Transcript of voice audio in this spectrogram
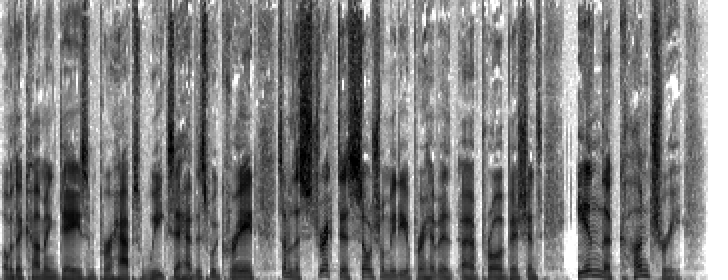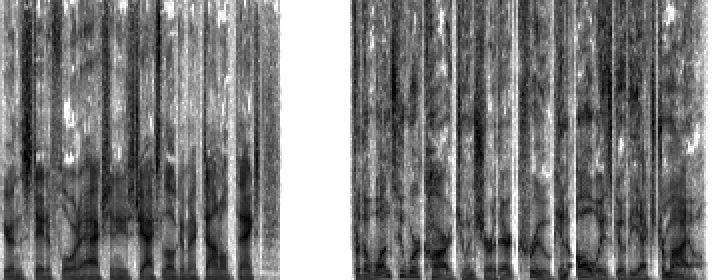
over the coming days and perhaps weeks ahead. This would create some of the strictest social media prohibit, uh, prohibitions in the country here in the state of Florida. Action News, Jax Logan MacDonald. Thanks. For the ones who work hard to ensure their crew can always go the extra mile,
